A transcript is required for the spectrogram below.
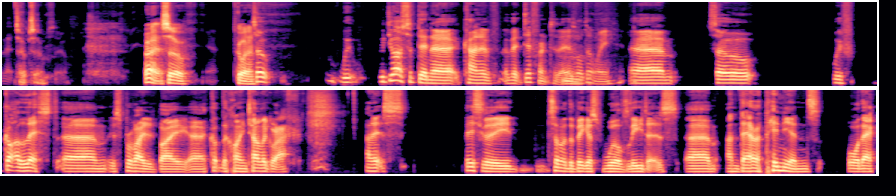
Let's hope so. All right, so go on. So we we do have something uh, kind of a bit different today as Mm. well, don't we? Um, so we've got a list. Um, it's provided by uh, the Coin Telegraph, and it's basically some of the biggest world leaders um, and their opinions or their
